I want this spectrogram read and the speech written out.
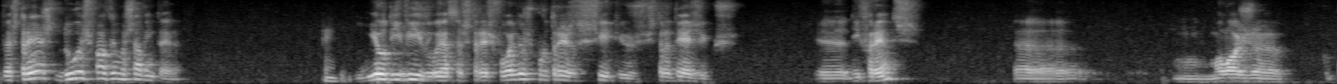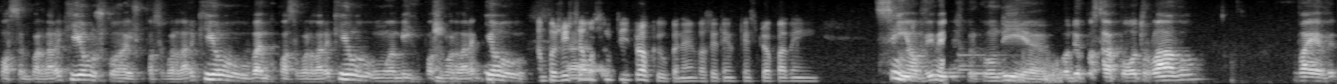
das três, duas fazem uma chave inteira. Sim. E eu divido essas três folhas por três sítios estratégicos uh, diferentes. Uma loja possa guardar aquilo, os correios possam guardar aquilo, o banco possa guardar aquilo, um amigo possa guardar aquilo. Então, por visto, uh, é um eh, assunto que lhe preocupa, né? Você tem, tem se preocupado em. Sim, obviamente, porque um dia, quando eu passar para o outro lado, vai haver,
